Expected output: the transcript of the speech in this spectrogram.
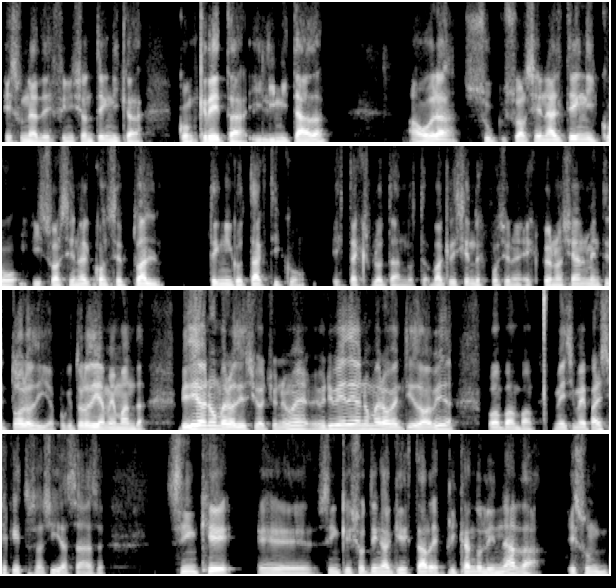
es una definición técnica concreta y limitada, Ahora su, arsenal técnico y su arsenal conceptual técnico-táctico está explotando, va creciendo exponencialmente todos los días, porque todos los días me manda video número 18, video número 22, Me dice, me parece que esto es así, sin que, eh, sin que yo tenga que estar explicándole nada. Es un,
